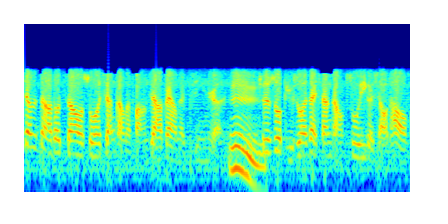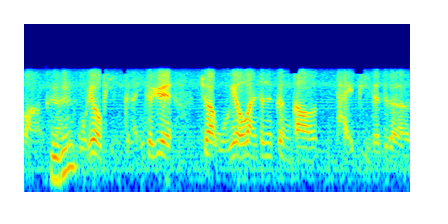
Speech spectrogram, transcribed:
像是大家都知道说香港的房价非常的惊人，嗯，就是说比如说在香港租一个小套房，可能五六平，可能一个月就要五六万甚至更高台币的这个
